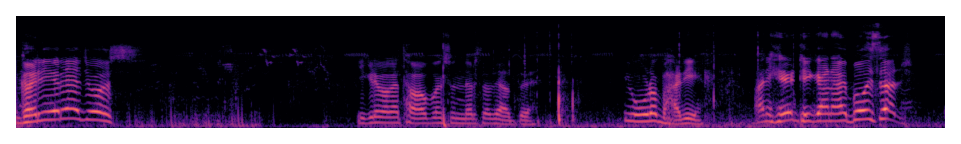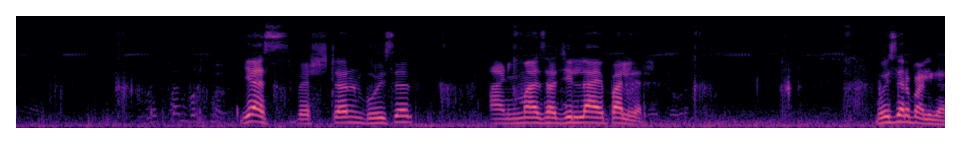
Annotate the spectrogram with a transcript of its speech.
घरी ये रे जोश. इकडे बघा थवा पण सुंदरसा जातोय. एवढं भारी आणि हे ठिकाण आहे बोईसर. येस वेस्टर्न बोईसर आणि माझा जिल्हा आहे पालघर. बोईसर पालघर.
